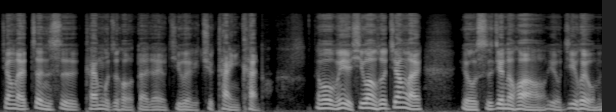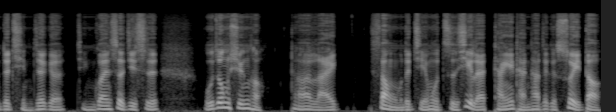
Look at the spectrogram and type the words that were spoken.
将来正式开幕之后，大家有机会去看一看哈。那么我们也希望说，将来有时间的话哈，有机会我们就请这个景观设计师吴宗勋哈，他来上我们的节目，仔细来谈一谈他这个隧道，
